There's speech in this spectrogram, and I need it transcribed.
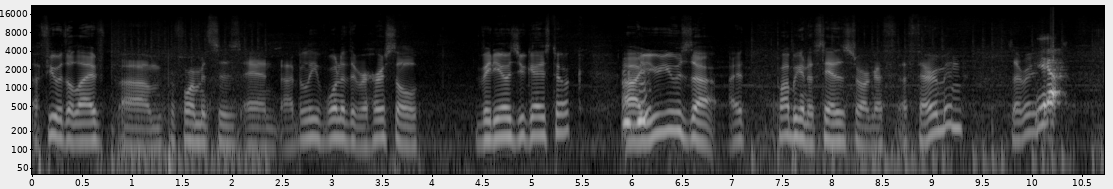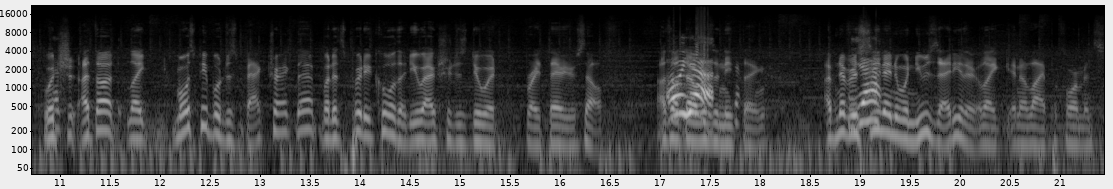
a few of the live um, performances and I believe one of the rehearsal videos you guys took. Uh, Mm-hmm. you use uh I probably gonna say this wrong a, a theremin. Is that right? Yeah. Which I thought like most people just backtrack that, but it's pretty cool that you actually just do it right there yourself. I thought that Oh, yeah. was a neat thing. I've never Yeah. seen anyone use that either, like in a live performance.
